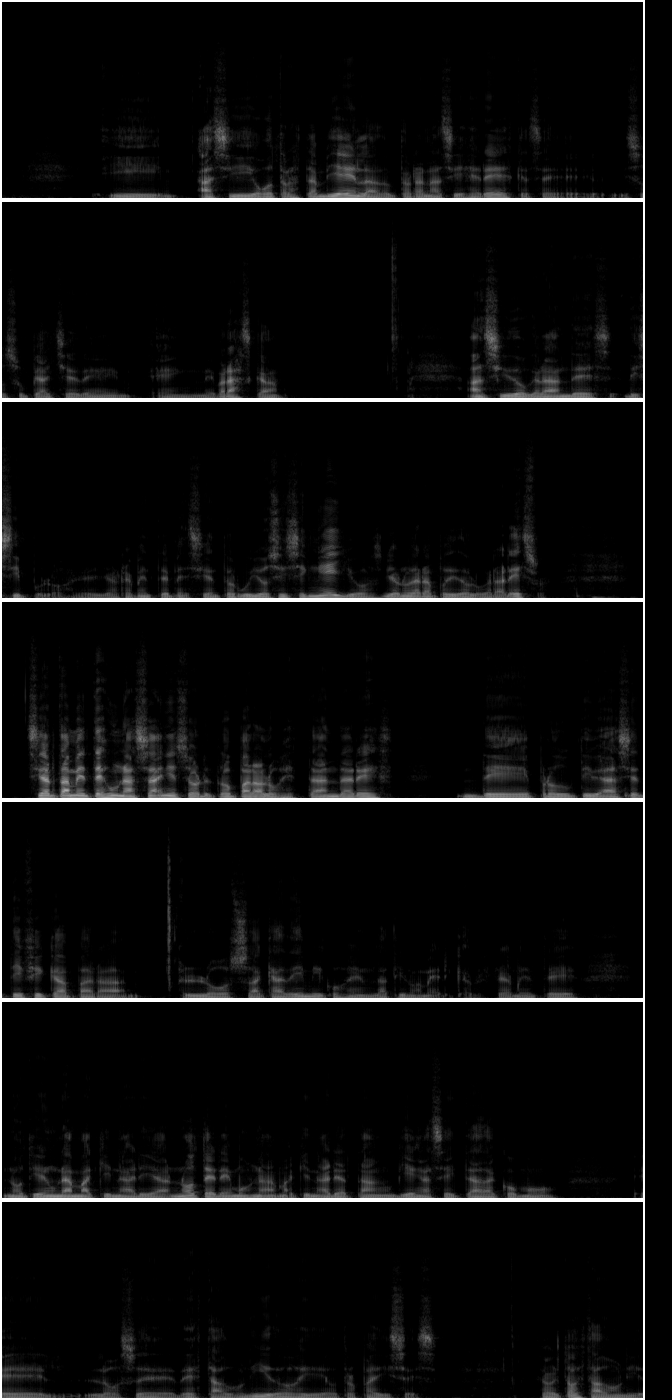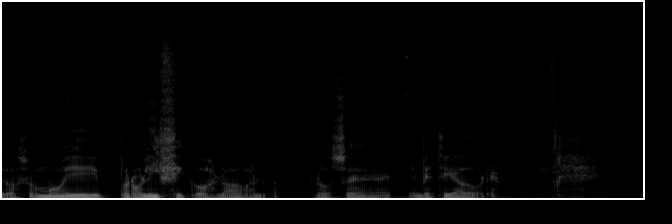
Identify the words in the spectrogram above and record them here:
y así otras también, la doctora Nancy Jerez, que se hizo su PhD en Nebraska, han sido grandes discípulos. Eh, yo realmente me siento orgulloso y sin ellos yo no hubiera podido lograr eso. Ciertamente es una hazaña, sobre todo para los estándares de productividad científica para los académicos en Latinoamérica. Realmente no tienen una maquinaria, no tenemos una maquinaria tan bien aceitada como eh, los eh, de Estados Unidos y de otros países, sobre todo Estados Unidos, son muy prolíficos los, eh, investigadores.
